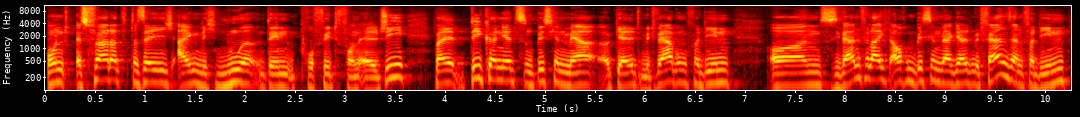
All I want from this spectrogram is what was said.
Und es fördert tatsächlich eigentlich nur den Profit von LG, weil die können jetzt ein bisschen mehr Geld mit Werbung verdienen und sie werden vielleicht auch ein bisschen mehr Geld mit Fernsehern verdienen,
